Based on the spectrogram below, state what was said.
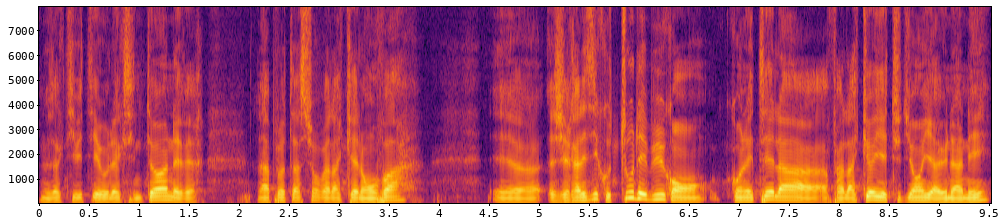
nos activités au Lexington et vers l'implantation vers laquelle on va. Euh, j'ai réalisé qu'au tout début, quand, on était là à faire l'accueil étudiant il y a une année,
